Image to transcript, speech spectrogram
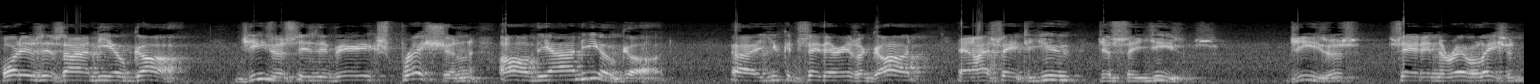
What is this idea of God? Jesus is the very expression of the idea of God. Uh, you can say there is a God, and I say to you, just see Jesus. Jesus said in the Revelation,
